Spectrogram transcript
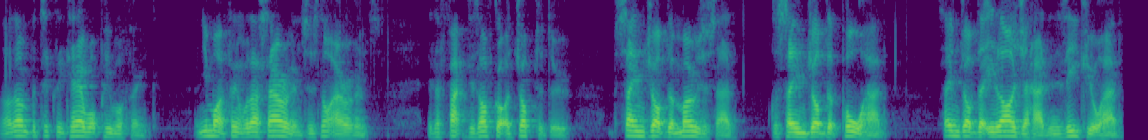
And I don't particularly care what people think. And you might think, well, that's arrogance. It's not arrogance. The fact is, I've got a job to do. Same job that Moses had the same job that Paul had, same job that Elijah had and Ezekiel had.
